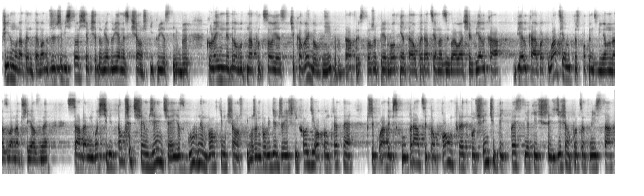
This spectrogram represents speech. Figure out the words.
filmu na ten temat. W rzeczywistości, jak się dowiadujemy z książki, tu jest jakby kolejny dowód na to, co jest ciekawego w niej, prawda? To jest to, że pierwotnie ta operacja nazywała się Wielka, Wielka Ewakuacja lub też potem zmieniona nazwa na przyjazny Saddam. I właściwie to przedsięwzięcie jest głównym wątkiem książki. Możemy powiedzieć, że jeśli chodzi o konkretne przykłady współpracy, to Pomfret poświęcił tej kwestii jakieś 60% miejsca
